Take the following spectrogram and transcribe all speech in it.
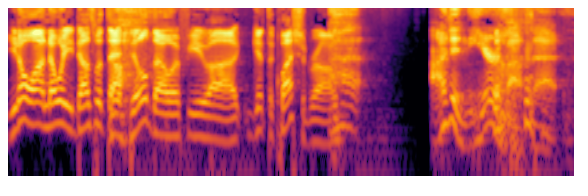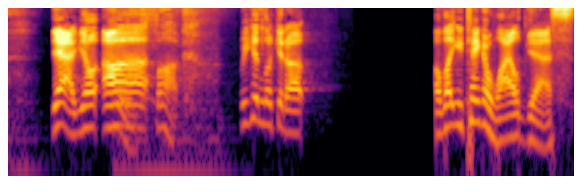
You don't want to know what he does with that dildo if you uh, get the question wrong. I, I didn't hear about that. Yeah, you'll. Uh, Holy fuck. we can look it up. I'll let you take a wild guess.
